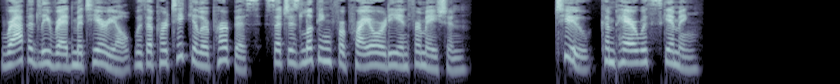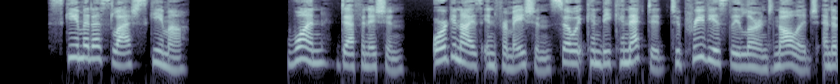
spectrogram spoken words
Rapidly read material with a particular purpose, such as looking for priority information. 2. Compare with skimming. Schemata slash schema. 1. Definition Organize information so it can be connected to previously learned knowledge and a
